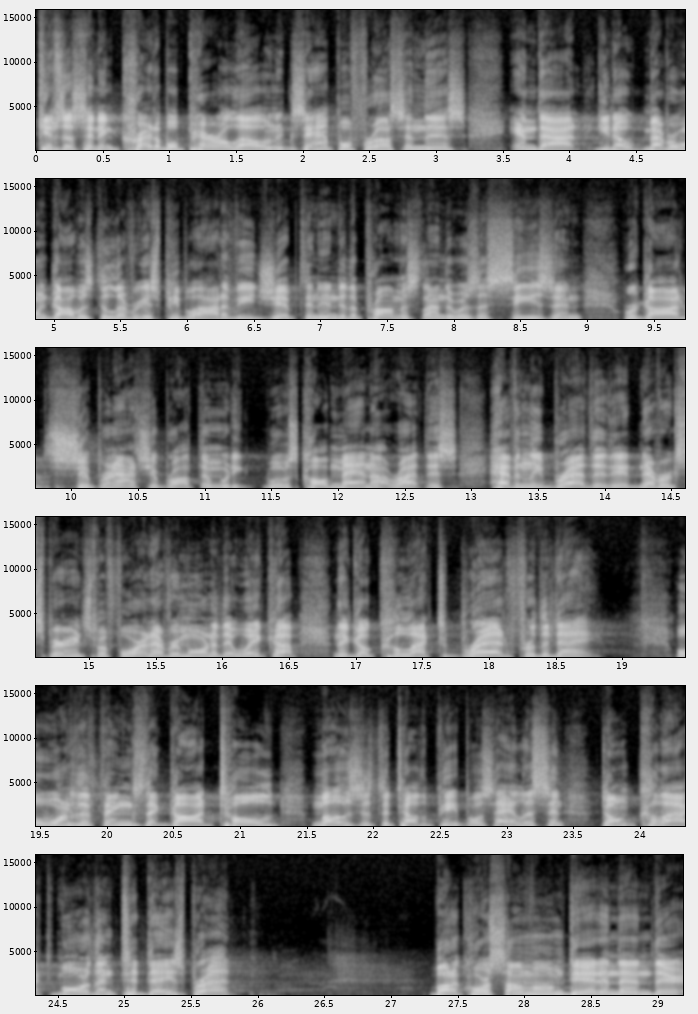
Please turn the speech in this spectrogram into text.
gives us an incredible parallel and example for us in this in that you know remember when god was delivering his people out of egypt and into the promised land there was a season where god supernaturally brought them what, he, what was called manna right? This heavenly bread that they had never experienced before. And every morning they wake up and they go collect bread for the day. Well, one of the things that God told Moses to tell the people is, hey, listen, don't collect more than today's bread. But of course, some of them did. And then they,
